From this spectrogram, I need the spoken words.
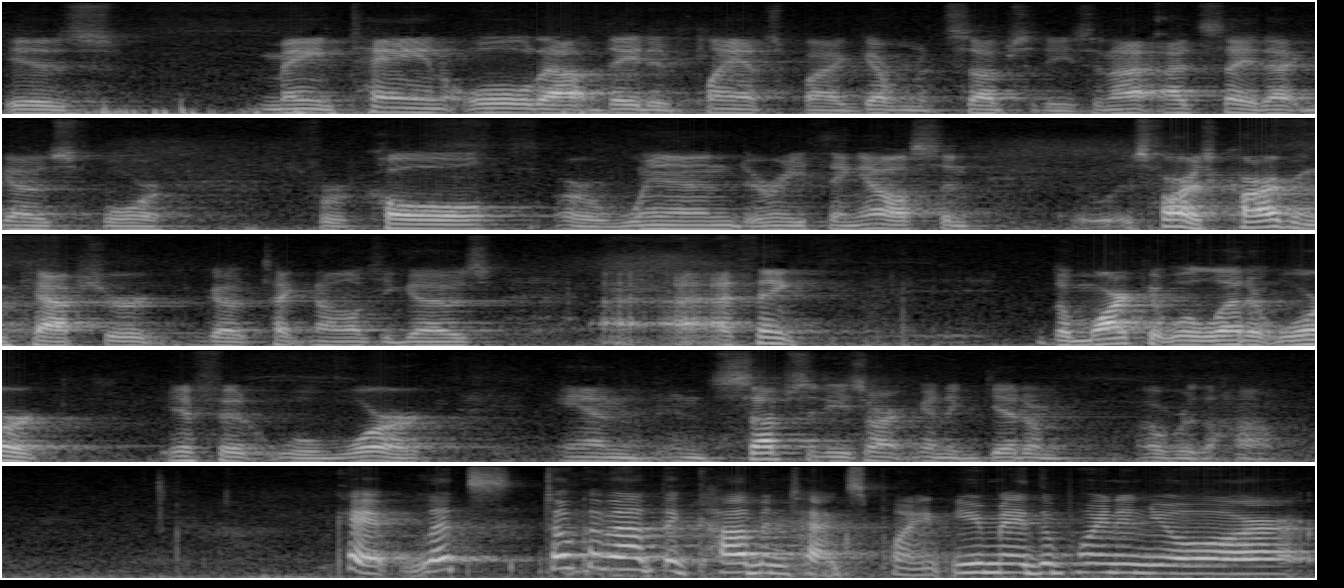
is maintain old, outdated plants by government subsidies. And I, would say that goes for, for coal or wind or anything else. And as far as carbon capture go, technology goes, I, I, think the market will let it work if it will work, and, and subsidies aren't going to get them over the hump. Okay, let's talk about the carbon tax point. You made the point in your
